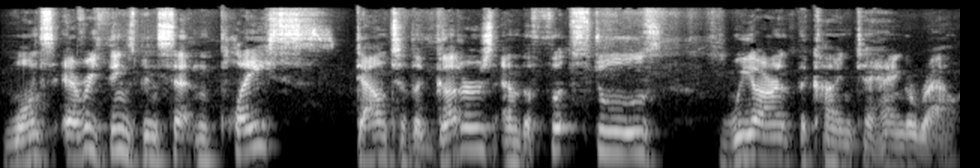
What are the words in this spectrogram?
Once everything's been set in place, down to the gutters and the footstools, we aren't the kind to hang around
